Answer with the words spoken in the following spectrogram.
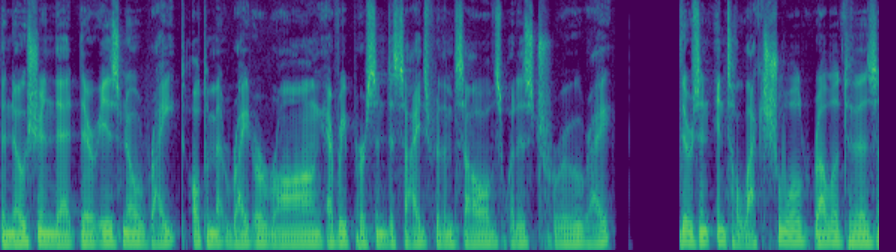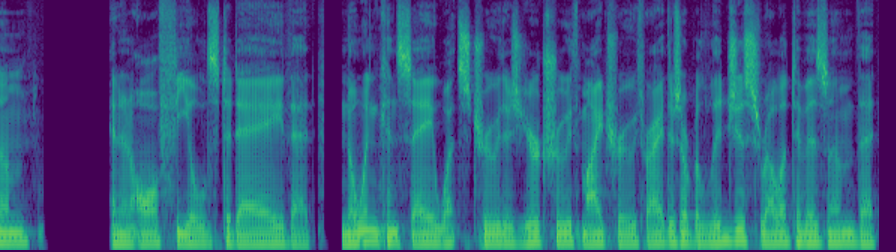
the notion that there is no right, ultimate right or wrong. Every person decides for themselves what is true, right? There's an intellectual relativism and in all fields today that no one can say what's true. There's your truth, my truth, right? There's a religious relativism that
